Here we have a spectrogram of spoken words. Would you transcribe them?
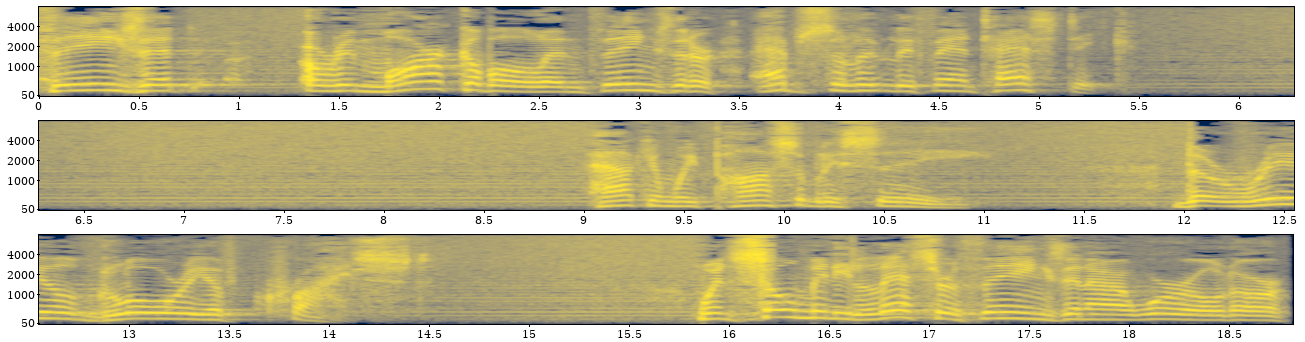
things that are remarkable and things that are absolutely fantastic? How can we possibly see the real glory of Christ. When so many lesser things in our world are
